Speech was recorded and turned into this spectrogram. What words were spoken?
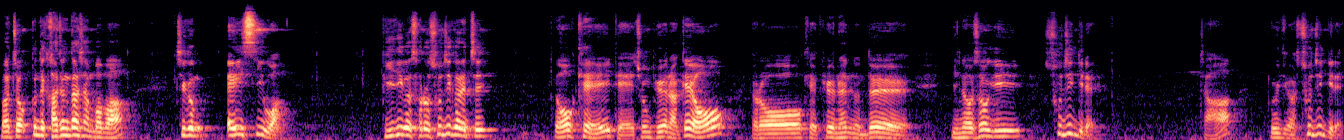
맞죠? 근데 가정 다시 한번 봐봐. 지금 AC와 BD가 서로 수직을 했지? 오케이. 대충 표현할게요. 이렇게 표현했는데 이 녀석이 수직이래. 자, 여기가 수직이래.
